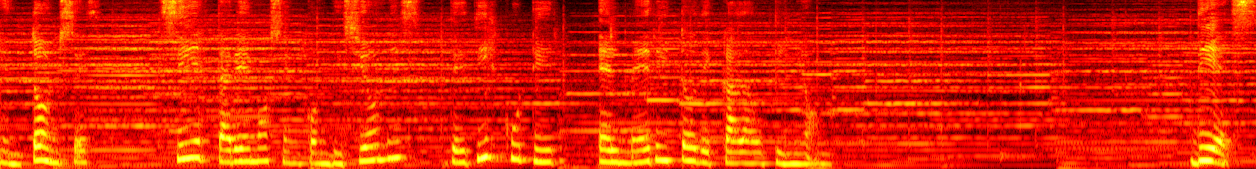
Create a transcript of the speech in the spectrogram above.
Entonces, sí estaremos en condiciones de discutir el mérito de cada opinión. 10.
